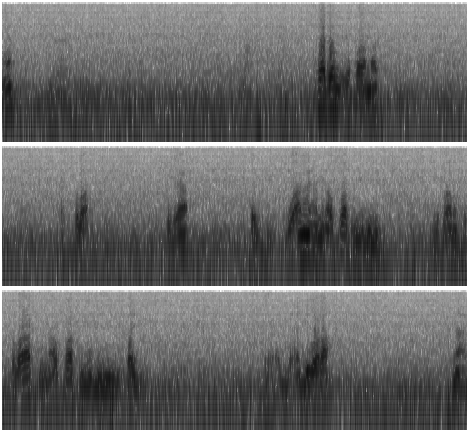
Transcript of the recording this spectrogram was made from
ها؟ فضل إقامة الصلاة. كذا طيب. وأنها من أوصاف المؤمنين. إقامة الصلاة من أوصاف المؤمنين. طيب. اللي وراء؟ نعم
